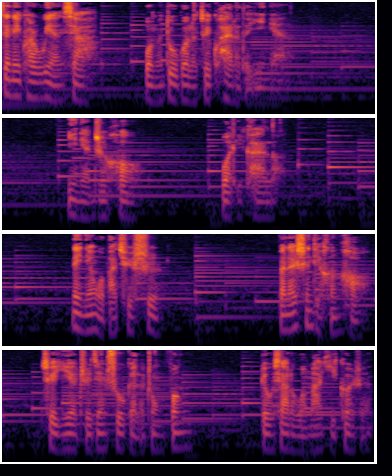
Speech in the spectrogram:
在那块屋檐下，我们度过了最快乐的一年。一年之后，我离开了。那年我爸去世，本来身体很好，却一夜之间输给了中风，留下了我妈一个人。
